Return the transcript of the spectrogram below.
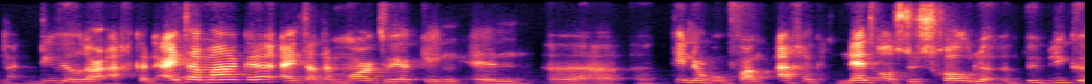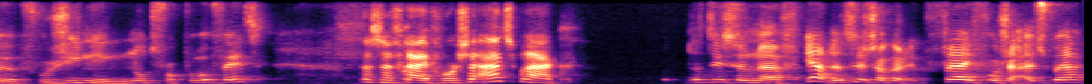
nou, die wil daar eigenlijk een eind aan maken. Eind aan de marktwerking en uh, kinderopvang, eigenlijk net als de scholen, een publieke voorziening, not for profit. Dat is een vrij forse uitspraak. Dat is, een, ja, dat is ook een vrij forse uitspraak.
